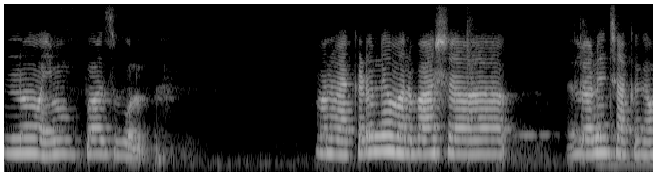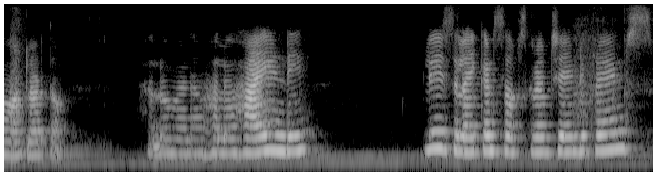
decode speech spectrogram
నో ఇంపాసిబుల్. మనం ఎక్కడున్నా మన భాషలోనే చక్కగా మాట్లాడతాం. హలో మేడం హలో హాయ్ అండి ప్లీజ్ లైక్ అండ్ సబ్స్క్రైబ్ చేయండి ఫ్రెండ్స్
